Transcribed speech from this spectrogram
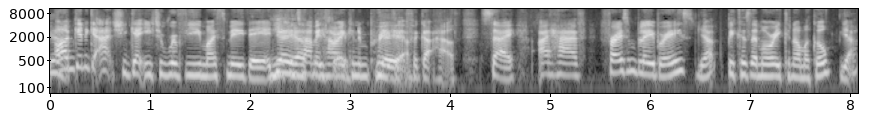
Yeah. I'm going to actually get you to review my smoothie and you Yeah, can yeah, tell me how I can improve it for gut health. So I have frozen blueberries Yep. because they're more economical. Yeah.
